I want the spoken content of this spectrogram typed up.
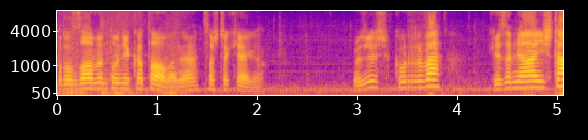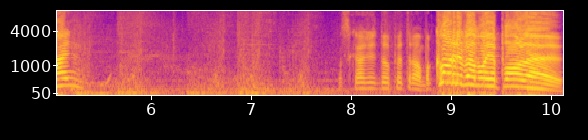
brązowym to unikatowe, nie? Coś takiego. Widzisz, kurwa? Kiedy ze Einstein? Skazie dupy trąba. Kurwa moje pole!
